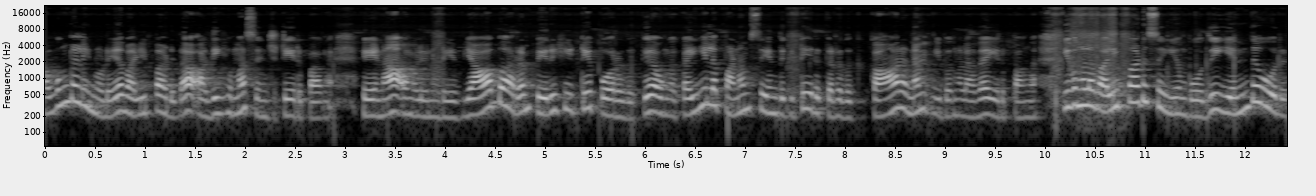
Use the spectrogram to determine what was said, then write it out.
அவங்களினுடைய வழிபாடு தான் அதிகமாக செஞ்சுட்டே இருப்பாங்க. ஏன்னா அவங்களினுடைய வியாபாரம் பெருகிட்டே போகிறதுக்கு அவங்க கையில் பணம் சேர்ந்துக்கிட்டே இருக்கிறதுக்கு காரணம் இவங்களாக தான் இருப்பாங்க. இவங்களை வழிபாடு செய்யும்போது எந்த ஒரு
